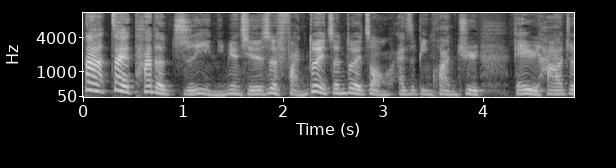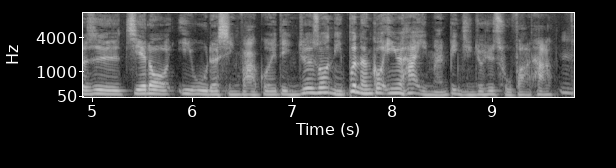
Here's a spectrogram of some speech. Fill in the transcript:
那在它的指引里面，其实是反对针对这种艾滋病患去给予他就是揭露义务的刑罚规定，就是说你不能够因为他隐瞒病情就去处罚他。嗯，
